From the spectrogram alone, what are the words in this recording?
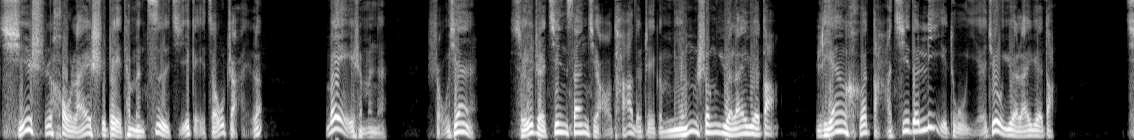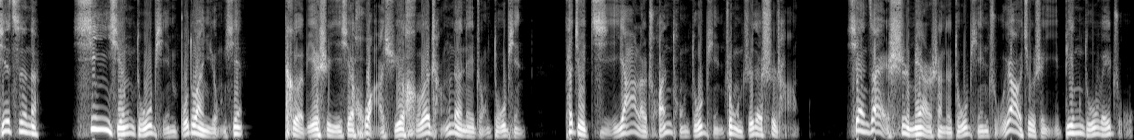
其实后来是被他们自己给走窄了。为什么呢？首先，随着金三角它的这个名声越来越大，联合打击的力度也就越来越大。其次呢，新型毒品不断涌现，特别是一些化学合成的那种毒品，它就挤压了传统毒品种植的市场。现在市面上的毒品主要就是以冰毒为主，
